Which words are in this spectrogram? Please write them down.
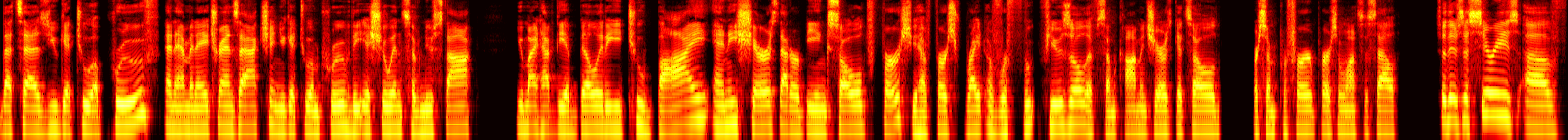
that says you get to approve an M&A transaction, you get to improve the issuance of new stock. You might have the ability to buy any shares that are being sold first. You have first right of refu- refusal if some common shares get sold or some preferred person wants to sell. So there's a series of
